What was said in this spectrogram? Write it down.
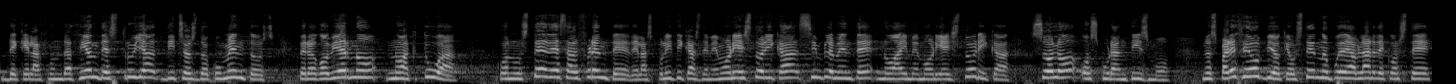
de que la Fundación destruya dichos documentos, pero el Gobierno no actúa. Con ustedes al frente de las políticas de memoria histórica simplemente no hay memoria histórica, solo oscurantismo. Nos parece obvio que usted no puede hablar de coste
